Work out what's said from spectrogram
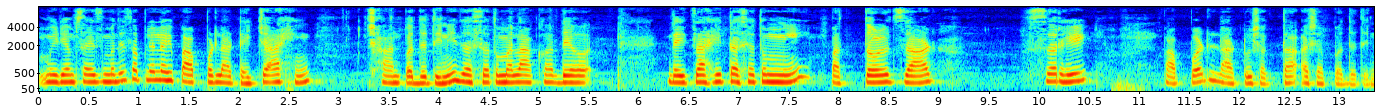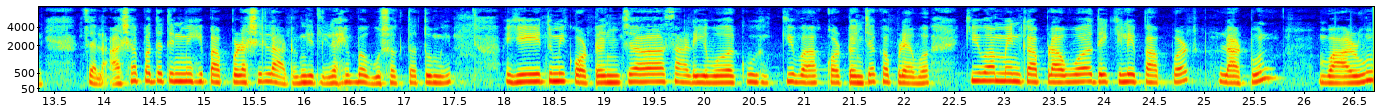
मीडियम साईजमध्येच आपल्याला हे पापड लाटायचे आहे. छान पद्धतीने जसा तुम्हाला आकार द्या द्यायचा आहे तसं तुम्ही पातळ जाड सर हे पापड लाटू शकता अशा पद्धतीने. चला अशा पद्धतीने मी हे पापड असे लाटून घेतलेले आहे. बघू शकता तुम्ही. हे तुम्ही कॉटनच्या साडीवर कु किंवा कॉटनच्या कपड्यावर किंवा मेन कापडावर देखील हे पापड लाटून वाळू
